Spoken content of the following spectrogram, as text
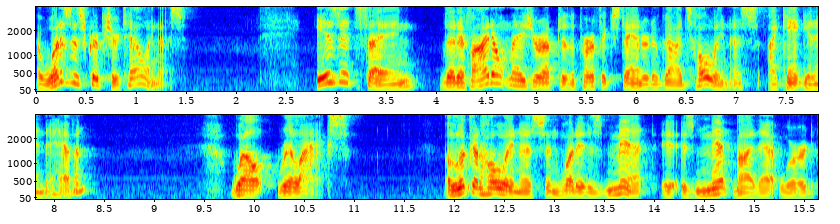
And what is the scripture telling us? Is it saying that if I don't measure up to the perfect standard of God's holiness, I can't get into heaven? Well, relax. A look at holiness and what it is meant is meant by that word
